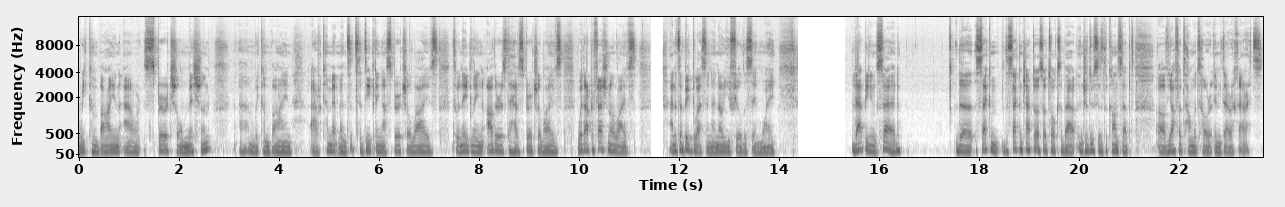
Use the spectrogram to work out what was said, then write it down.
we combine our spiritual mission, um, we combine our commitment to deepening our spiritual lives, to enabling others to have spiritual lives with our professional lives. And it's a big blessing. I know you feel the same way. That being said, the second the second chapter also talks about introduces the concept of Yafa Talmud Torah in Derech Eretz.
